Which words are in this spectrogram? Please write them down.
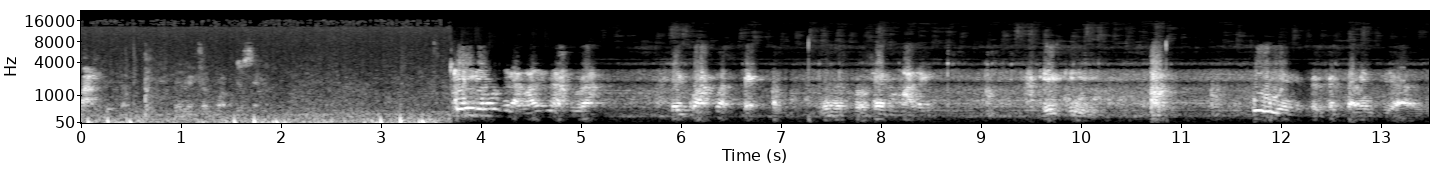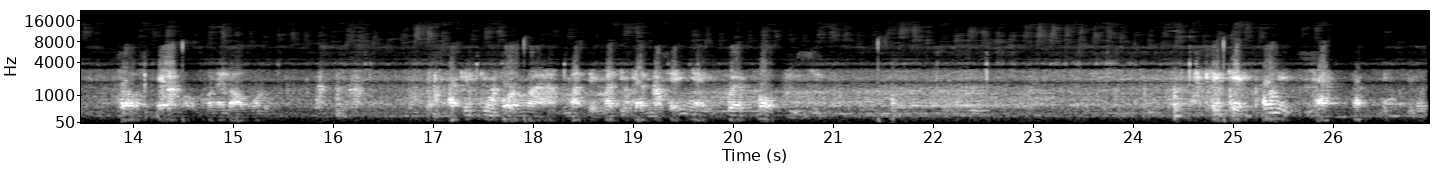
parte también de nuestro propio ser. ¿Qué diremos de la madre natural? El cuarto aspecto de nuestro ser madre, que une perfectamente al sosteno con el óvulo, aquel que en forma matemática el cuerpo físico, aquel que pone exactamente los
